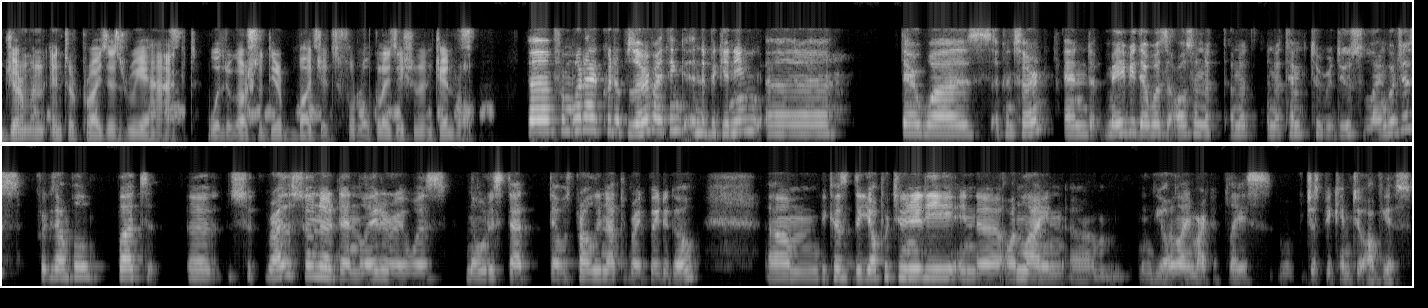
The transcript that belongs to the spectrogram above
German enterprises react with regards to their budgets for localization in general? Uh, from what I could observe, I think in the beginning, uh, there was a concern, and maybe there was also an, an, an attempt to reduce languages, for example. But uh, rather sooner than later, it was noticed that that was probably not the right way to go. Um, because the opportunity in the online um, in the online marketplace just became too obvious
